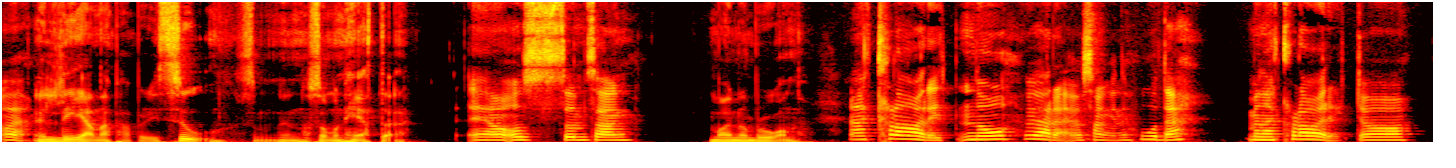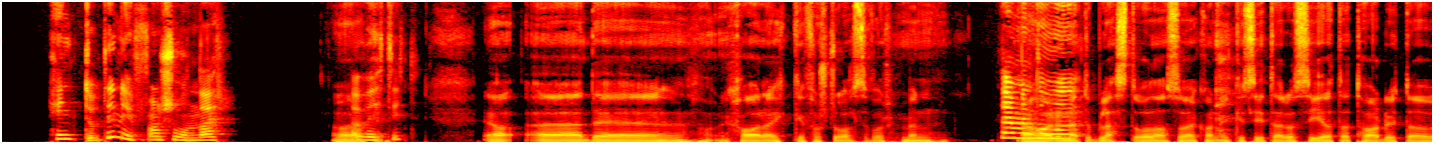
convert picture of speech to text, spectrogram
Å ja. Elena Paparizou, som, som hun heter. ja. Og som sang My Number One. Jeg klarer ikke Nå hører jeg jo sangen i hodet, men jeg klarer ikke å hente opp den informasjonen der. Ah, Jeg vet ikke. Ja, eh, det har jeg ikke forståelse for, men Nei, men jeg har jo nettopp lest òg, så jeg kan ikke sitte her og si at jeg tar det ut av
